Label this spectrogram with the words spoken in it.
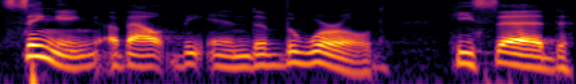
singing about the end of the world. He said,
